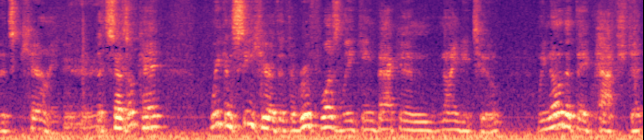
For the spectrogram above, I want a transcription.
that's caring, that says, okay, we can see here that the roof was leaking back in ninety-two. We know that they patched it.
